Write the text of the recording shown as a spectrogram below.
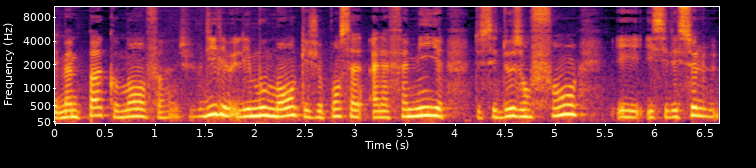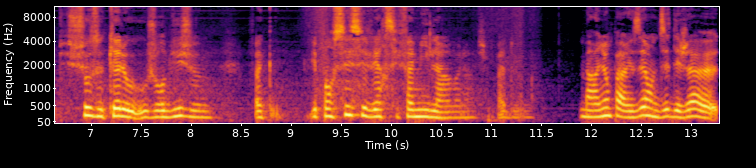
sais même pas comment. Enfin, je vous dis les, moments que je pense à, la famille de ces deux enfants, et, c'est les seules choses auxquelles aujourd'hui je. Enfin, les pensées, c'est vers ces familles-là. Voilà. Pas de... Marion Pariset, on le disait déjà euh,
